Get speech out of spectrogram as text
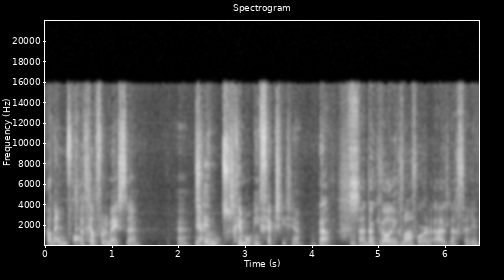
gaat omvallen. Dat geldt voor de meeste eh, ja, Schimmels. schimmelinfecties. Ja. Ja, nou, dankjewel in ieder geval voor de uitleg, Ferry.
